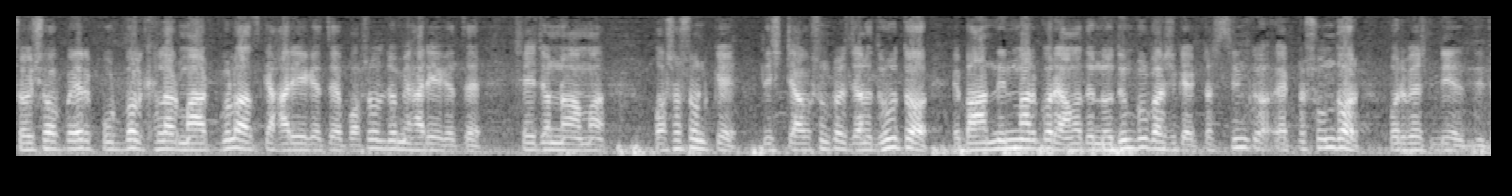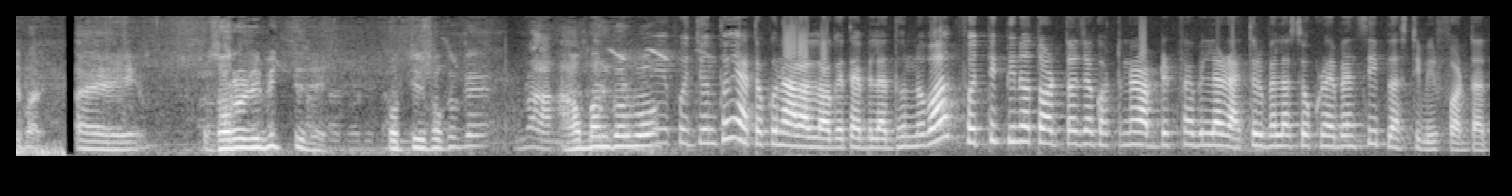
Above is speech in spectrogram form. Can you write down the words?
শৈশবের ফুটবল খেলার মাঠগুলো আজকে হারিয়ে গেছে, ফসল জমি হারিয়ে গেছে। সেই জন্য আমার প্রশাসনকে দৃষ্টি আকর্ষণ করে যেন দ্রুত বাঁধ নির্মাণ করে আমাদের নদীমপুরবাসীকে একটা শৃঙ্খলা একটা সুন্দর পরিবেশ নিয়ে দিতে পারে। জরুরি ভিত্তিতে কর্তৃপক্ষকে আহ্বান করব। এই পর্যন্তই। এতক্ষণ আড়াল লগে তাই বেলা ধন্যবাদ। প্রত্যেক দিনও তরতাজা ঘটনার আপডেট পাবিলা রাতের বেলা চোখ রাখবেন সি প্লাস টিভির ফর্দাত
